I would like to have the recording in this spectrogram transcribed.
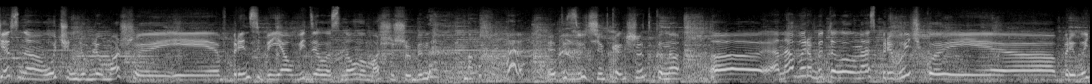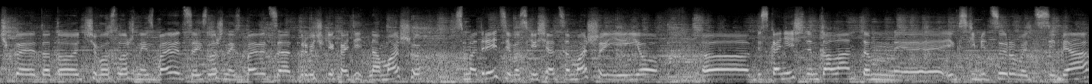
честно, очень люблю Машу, и, в принципе, я увидела снова Машу Шубина. Это звучит как шутка, но э, она выработала у нас привычку, и э, привычка – это то, от чего сложно избавиться, и сложно избавиться от привычки ходить на Машу, смотреть и восхищаться Машей, и ее э, бесконечным талантом э, эксхибицировать себя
